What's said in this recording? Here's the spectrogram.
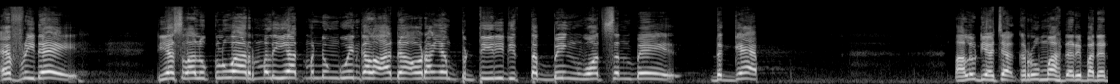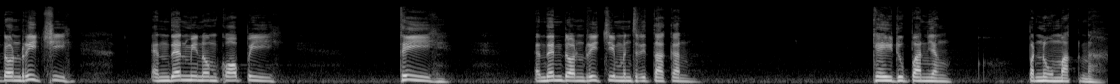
every day, dia selalu keluar melihat, menungguin kalau ada orang yang berdiri di tebing Watson Bay, The Gap. Lalu diajak ke rumah daripada Don Richie. And then minum kopi, tea. And then Don Richie menceritakan kehidupan yang penuh makna.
